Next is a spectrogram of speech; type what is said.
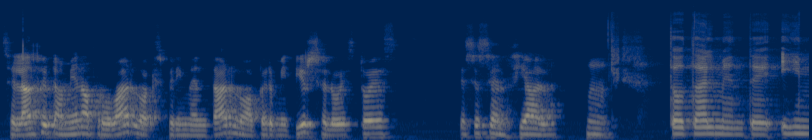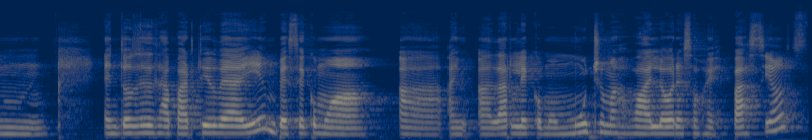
se lance también a probarlo, a experimentarlo, a permitírselo. Esto es, es esencial. Totalmente. Y mm, entonces a partir de ahí empecé como a, darle como mucho más valor a esos espacios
